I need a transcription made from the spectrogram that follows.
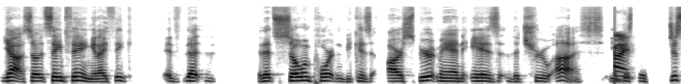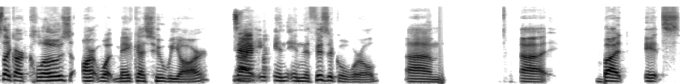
yeah, so it's the same thing. And I think it's that that's so important because our spirit man is the true us. Right. Just, just, like our clothes aren't what make us who we are uh, exactly. uh, in in the physical world. Um uh but it's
